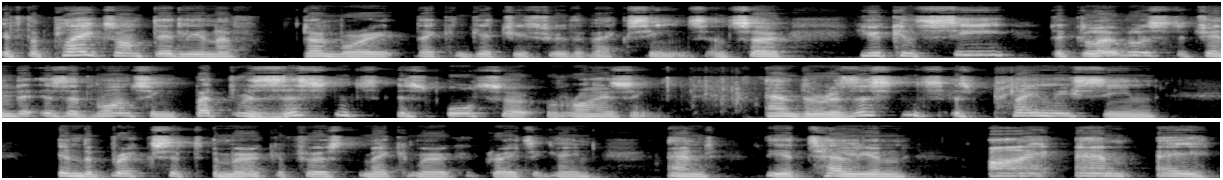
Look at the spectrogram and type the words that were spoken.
if the plagues aren't deadly enough, don't worry, they can get you through the vaccines. And so you can see the globalist agenda is advancing, but resistance is also rising. And the resistance is plainly seen in the Brexit, America First, Make America Great Again, and the Italian, I am a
